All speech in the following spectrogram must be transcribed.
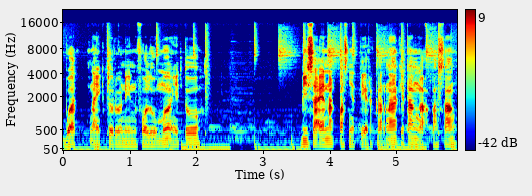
buat naik turunin volume itu bisa enak pas nyetir karena kita nggak pasang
